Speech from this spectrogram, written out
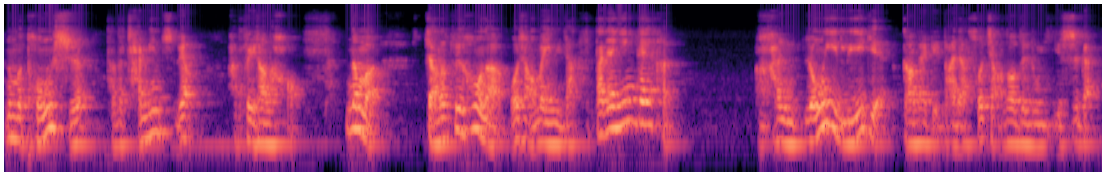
那么同时它的产品质量还非常的好，那么。讲到最后呢，我想问一下，大家应该很很容易理解刚才给大家所讲到这种仪式感，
